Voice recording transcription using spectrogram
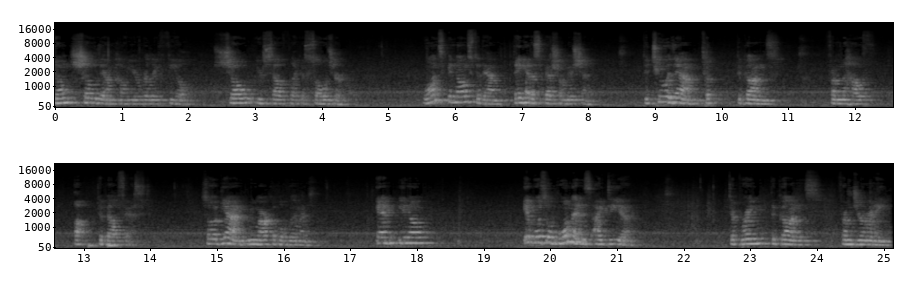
don't show them how you really feel. Show yourself like a soldier. Once beknownst to them, they had a special mission. The two of them took the guns from the house up to Belfast. So again, remarkable women. And you know, it was a woman's idea to bring the guns from Germany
